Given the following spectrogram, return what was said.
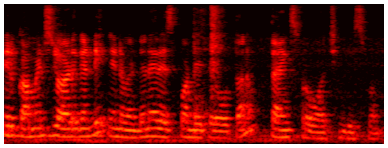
మీరు కామెంట్స్లో అడగండి. నేను వెంటనే రెస్పాండ్ అయితే అవుతాను. Thanks for watching this one.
